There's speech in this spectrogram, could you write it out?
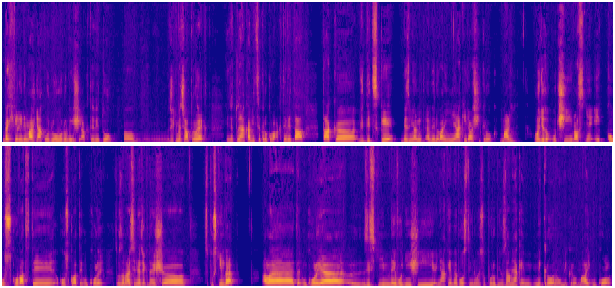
ve chvíli, kdy máš nějakou dlouhodobější aktivitu, uh, řekněme třeba projekt, je to nějaká vícekroková aktivita, tak uh, vždycky bys měl mít evidovaný nějaký další krok, malý. Ono tě to učí vlastně i kouskovat ty, kouskovat ty úkoly. To znamená, že si neřekneš, uh, spustím web, ale ten úkol je eh, zjistím nejvhodnější nějaký web hosting nebo něco podobného. Znám nějaký mikro, nebo mikro, malý úkol,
